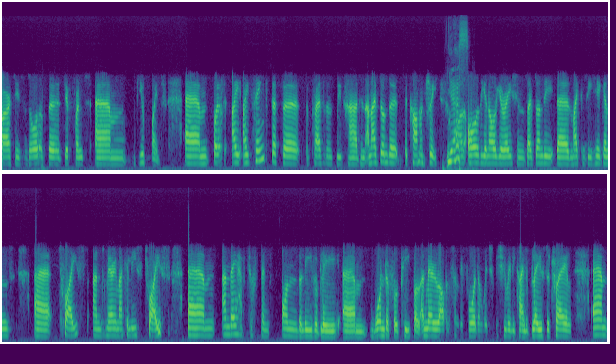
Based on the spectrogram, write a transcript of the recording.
parties and all of the different um, viewpoints. Um, but I, I think that the, the presidents we've had, and, and I've done the, the commentary Yes. on all the inaugurations. I've done the uh, Michael D. Higgins uh, twice and Mary McAleese twice, um, and they have just been unbelievably um, wonderful people. And Mary Robinson before them, which she really kind of blazed a trail. Um,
